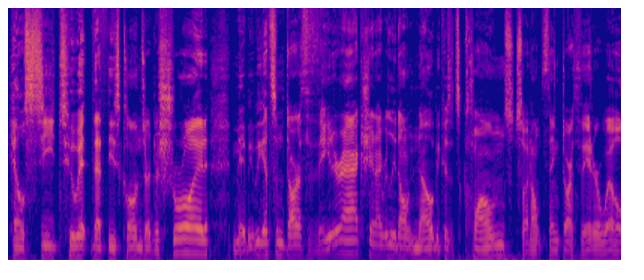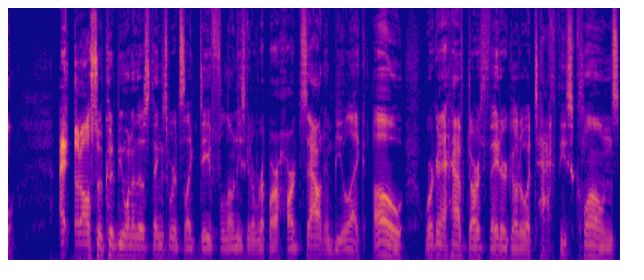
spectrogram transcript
he'll see to it that these clones are destroyed. Maybe we get some Darth Vader action. I really don't know because it's clones, so I don't think Darth Vader will it also could be one of those things where it's like Dave Filoni's going to rip our hearts out and be like, oh, we're going to have Darth Vader go to attack these clones,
